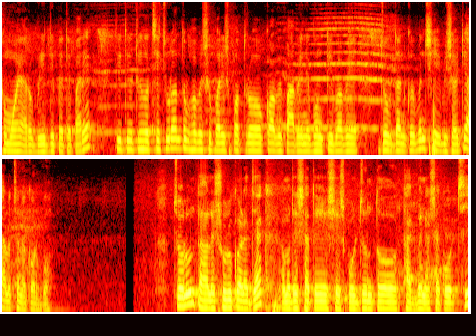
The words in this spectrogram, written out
সময় আরও বৃদ্ধি পেতে পারে। তৃতীয়টি হচ্ছে চূড়ান্তভাবে সুপারিশপত্র কবে পাবেন এবং কীভাবে যোগদান করবেন সেই বিষয়টি আলোচনা করব। চলুন তাহলে শুরু করা যাক। আমাদের সাথে শেষ পর্যন্ত থাকবেন আশা করছি।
